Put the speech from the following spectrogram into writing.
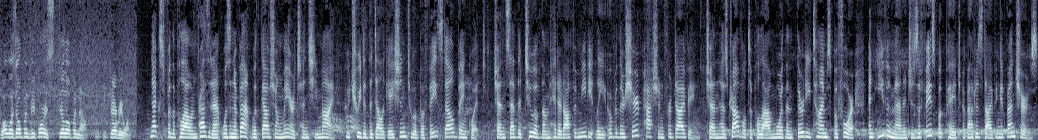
what was open before is still open now to everyone. Next for the Palauan president was an event with Kaohsiung Mayor Chen Chi-mai, who treated the delegation to a buffet-style banquet. Chen said the two of them hit it off immediately over their shared passion for diving. Chen has traveled to Palau more than 30 times before and even manages a Facebook page about his diving adventures.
